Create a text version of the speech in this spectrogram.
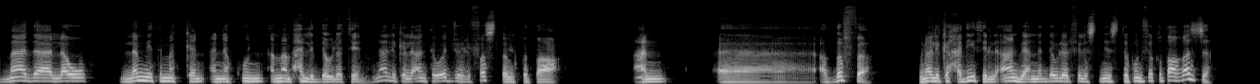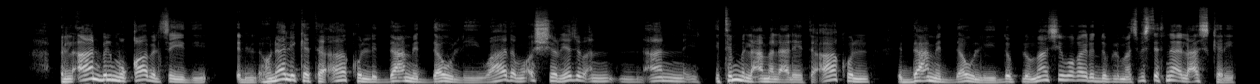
ماذا لو لم يتمكن أن نكون أمام حل الدولتين. هنالك الآن توجه لفصل القطاع عن آه الضفة. هنالك حديث الآن بأن الدولة الفلسطينية ستكون في قطاع غزة. الآن بالمقابل سيدي هنالك تآكل للدعم الدولي وهذا مؤشر يجب أن الآن يتم العمل عليه. تآكل الدعم الدولي الدبلوماسي وغير الدبلوماسي باستثناء العسكري.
